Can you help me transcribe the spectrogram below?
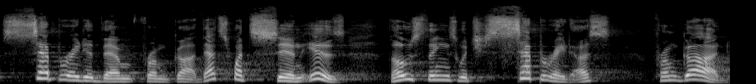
separated them from God. That's what sin is, those things which separate us from God.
